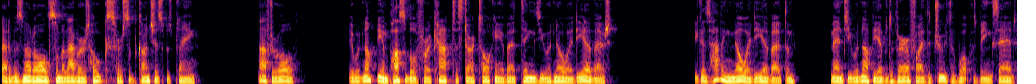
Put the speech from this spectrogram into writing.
that it was not all some elaborate hoax her subconscious was playing. After all, it would not be impossible for a cat to start talking about things you had no idea about. Because having no idea about them meant you would not be able to verify the truth of what was being said.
